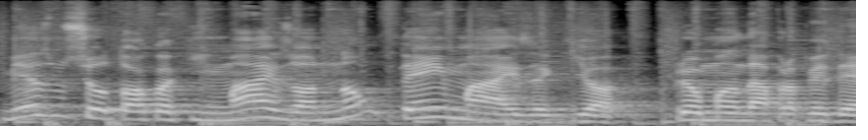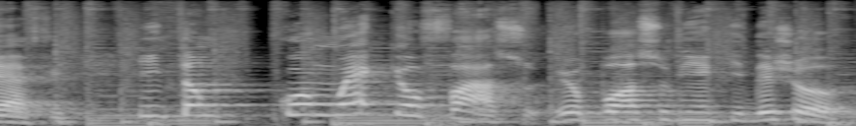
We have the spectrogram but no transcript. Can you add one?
Mesmo se eu toco aqui em mais, ó, não tem mais aqui, ó, para eu mandar para PDF. Então, como é que eu faço? Eu posso vir aqui, deixa eu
